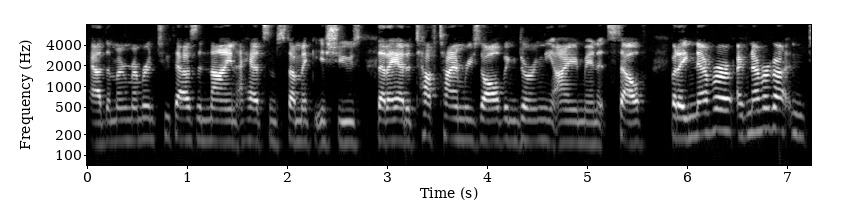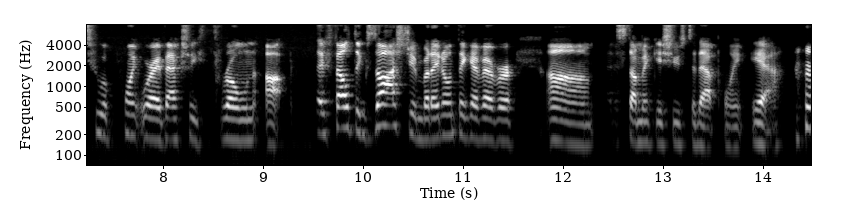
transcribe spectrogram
had them. I remember in 2009 I had some stomach issues that I had a tough time resolving during the Ironman itself, but I never I've never gotten to a point where I've actually thrown up. I felt exhaustion, but I don't think I've ever um, had stomach issues to that point. Yeah.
